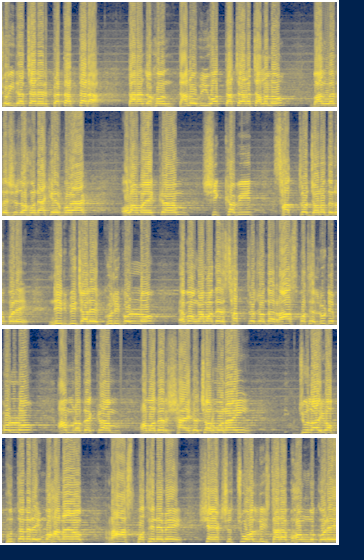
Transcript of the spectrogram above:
স্বৈরাচারের প্রেতাত্মারা, তারা যখন দানবী অত্যাচার চালালো, বাংলাদেশে যখন একের পর এক ওলামা একরাম, শিক্ষাবিদ, ছাত্র জনদের উপরে নির্বিচারে গুলি করল এবং আমাদের ছাত্র জনতা রাজপথে লুটে পড়ল, আমরা দেখলাম আমাদের শায়েখে চর্মনাই জুলাই অভ্যুত্থানের এই মহানায়ক রাজপথে নেমে সে একশো চুয়াল্লিশ ধারা ভঙ্গ করে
